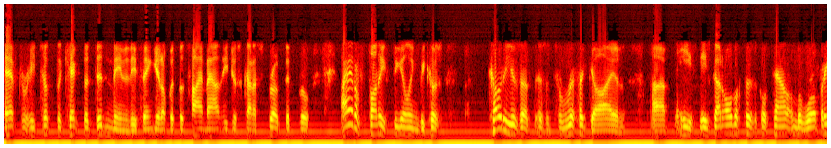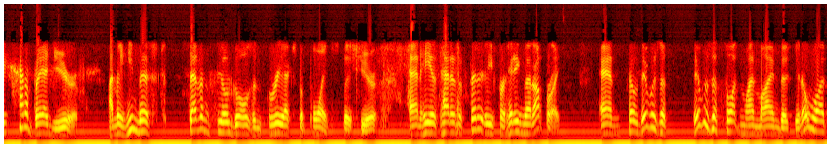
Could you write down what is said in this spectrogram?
after he took the kick that didn't mean anything, you know, with the timeout, he just kind of stroked it through. I had a funny feeling because Cody is a is a terrific guy and uh, he's he's got all the physical talent in the world, but he had a bad year. I mean, he missed seven field goals and three extra points this year, and he has had an affinity for hitting that upright. And so there was a there was a thought in my mind that you know what,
